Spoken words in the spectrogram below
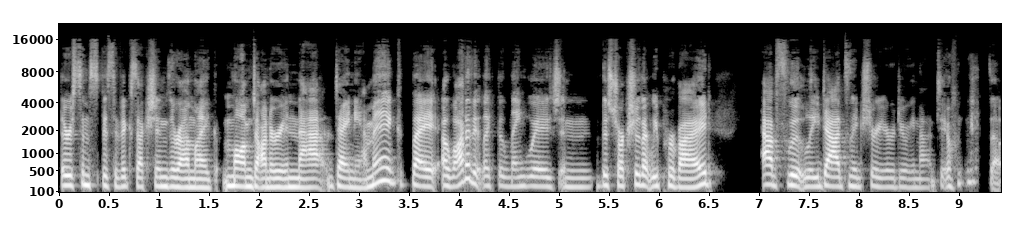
there's some specific sections around like mom daughter in that dynamic, but a lot of it, like the language and the structure that we provide, absolutely dads make sure you're doing that too. so,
